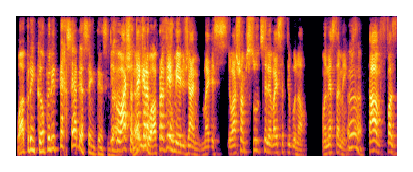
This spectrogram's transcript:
O árbitro em campo, ele percebe essa intensidade. Eu acho né? até que era para vermelho, Jaime, mas eu acho um absurdo você levar isso a tribunal honestamente. Ah. Tá faz...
